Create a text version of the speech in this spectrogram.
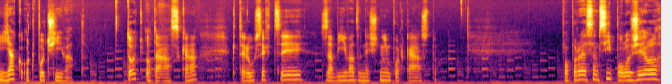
Jak odpočívat? Toť otázka, kterou se chci zabývat v dnešním podcastu. Poprvé jsem si ji položil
